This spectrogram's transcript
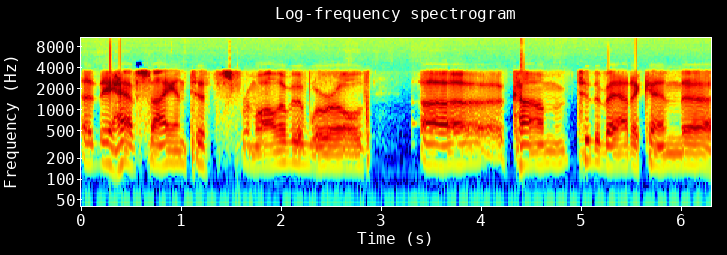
uh, they have scientists from all over the world uh, come to the Vatican. Uh,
